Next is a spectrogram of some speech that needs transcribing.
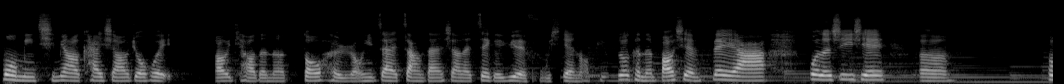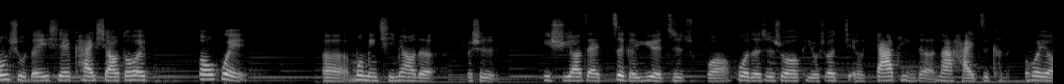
莫名其妙开销就会一条一条的呢，都很容易在账单上的这个月浮现哦。比如说可能保险费啊，或者是一些呃通俗的一些开销，都会都会呃莫名其妙的。就是必须要在这个月支出哦，或者是说，比如说有家庭的，那孩子可能都会有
